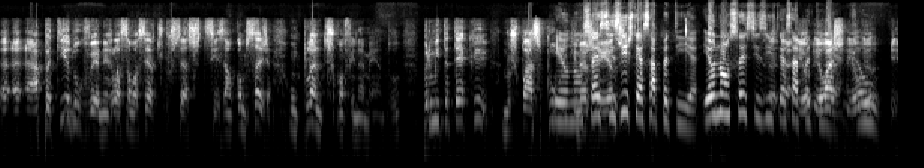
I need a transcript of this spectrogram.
a, a, apatia do governo em relação a certos processos de decisão, como seja um plano de desconfinamento, permite até que no espaço público Eu não e nas sei redes, se existe essa apatia. Eu não sei se existe essa apatia. Eu, eu acho, eu, eu,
